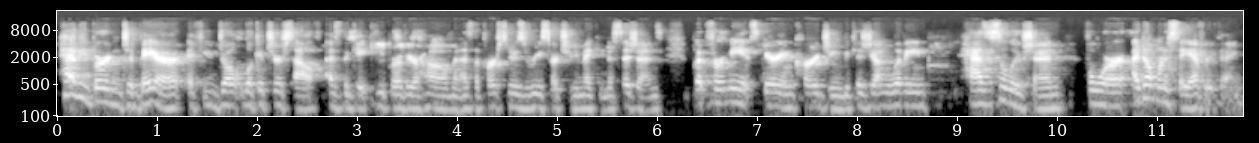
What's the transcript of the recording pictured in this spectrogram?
heavy burden to bear if you don't look at yourself as the gatekeeper of your home and as the person who's researching and making decisions. But for me, it's very encouraging because Young Living has a solution for I don't want to say everything,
